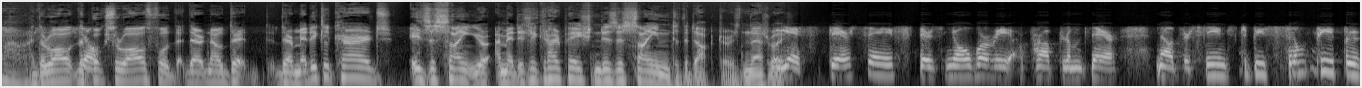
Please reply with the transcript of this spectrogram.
Wow, and they're all the So- books are all full. They're now their, their medical card is assigned. Your a medical card patient is assigned to the doctor, isn't that right? Yes, they're safe. There's no worry or problem there. Now, there seems to be some people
